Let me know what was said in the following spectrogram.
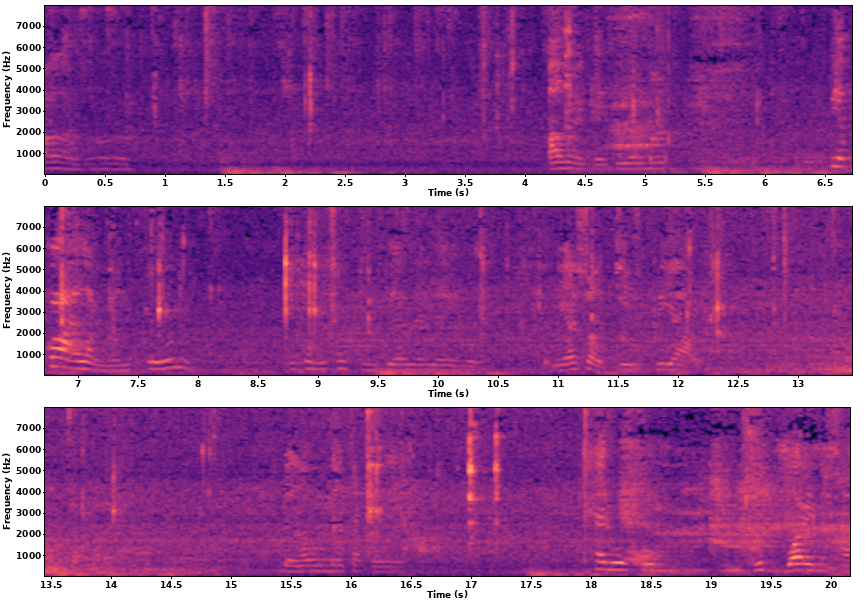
อร่อยมากอร่อยแต่เปรี้ยวมากเปรี้ยวก็อร่อยเหมือนคุณนี่เขาไม่ชอบกินเปรี้ยวแน่ๆเลยแต่เนี้ยสอนกินเปรี้ยวเดี๋ยวเรามาจับกันเลยค่ะ แค่รู้คุณทุบไว้นะคะ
